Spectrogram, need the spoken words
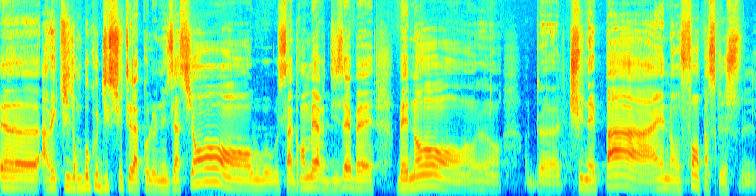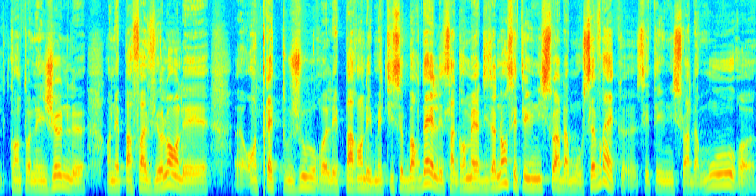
euh, avec qui ils ont beaucoup discuté la colonisation, où sa grand-mère disait, ben, ben non, tu n'es pas un enfant, parce que quand on est jeune, on est parfois violent. Les, euh, on traite toujours les parents des métis bordel. Et sa grand-mère disait non, c'était une histoire d'amour. C'est vrai que c'était une histoire d'amour. Euh,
